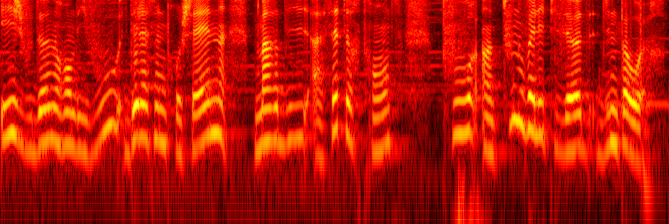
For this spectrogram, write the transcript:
et je vous donne rendez-vous dès la semaine prochaine, mardi à 7h30 pour un tout nouvel épisode d'InPower.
